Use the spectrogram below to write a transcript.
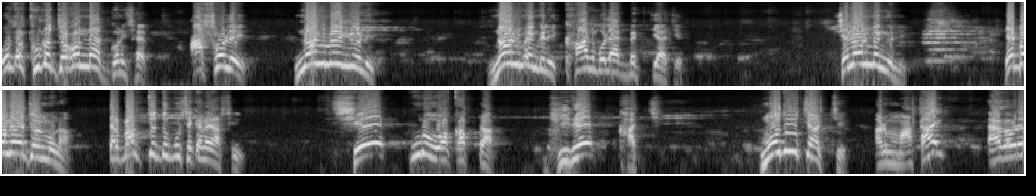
ওর তো ছোট জগন্নাথ গণি সাহেব, আসলে নন বেঙ্গলি নন বেঙ্গলি খান বলে এক ব্যক্তি আছে। সে নন বেঙ্গলি এ বাংলার জন্ম না। তার বাপ চোদ্দপু সেখানে আসেনি। সে পুরো ওয়াকাপটা ঘিরে খাচ্ছে, মধু চাটছে, আর মাথায় একেবারে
